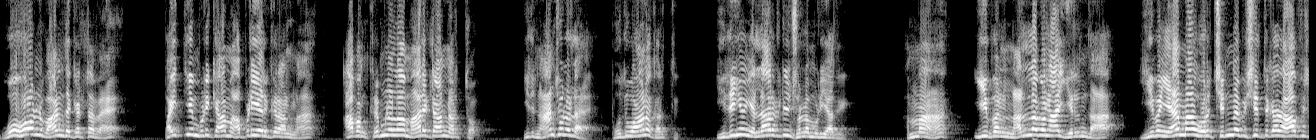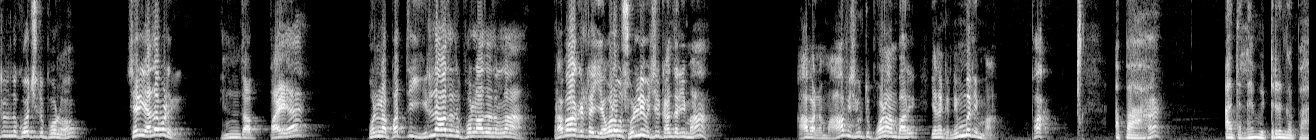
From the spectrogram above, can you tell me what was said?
ஓஹோன்னு வாழ்ந்த கெட்டவன் பைத்தியம் பிடிக்காம அப்படியே இருக்கிறான்னா அவன் கிரிமினலாக மாறிட்டான்னு அர்த்தம். இது நான் சொல்லலை பொதுவான கருத்து. இதையும் எல்லார்கிட்டையும் சொல்ல முடியாது. அம்மா இவன் நல்லவனா இருந்தா இவன் ஏமா ஒரு சின்ன விஷயத்துக்காக ஆஃபீஸ்ல இருந்து கோச்சிட்டு போகணும் சரி அதை விடு. இந்த பய உன்னை பற்றி இல்லாதது பொல்லாததெல்லாம் பிரபாகிட்ட எவ்வளவு சொல்லி வச்சிருக்கான் தெரியுமா? அவன் நம்ம ஆஃபீஸ் விட்டு போனான் பாரு எனக்கு நிம்மதிம்மா. பா. அப்பா அதெல்லாம் விட்டுருங்கப்பா.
